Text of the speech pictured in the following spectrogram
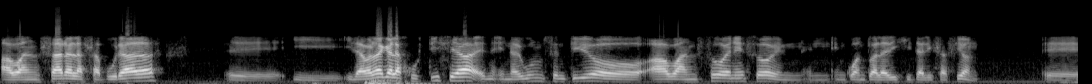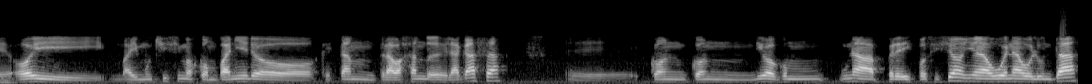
avanzar a las apuradas eh, y, y la verdad que la justicia en, en algún sentido avanzó en eso en, en- en cuanto a la digitalización. Eh, hoy hay muchísimos compañeros que están trabajando desde la casa eh, con, con, digo, con una predisposición y una buena voluntad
